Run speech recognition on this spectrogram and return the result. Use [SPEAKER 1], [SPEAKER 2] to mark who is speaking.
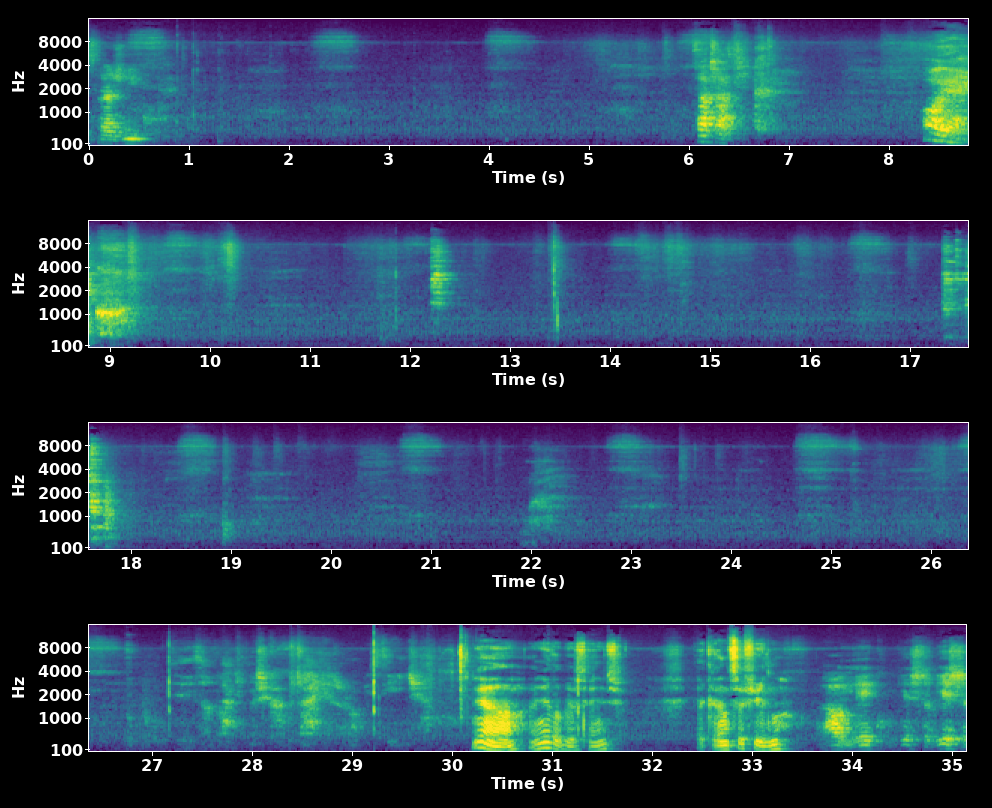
[SPEAKER 1] стражнику.
[SPEAKER 2] Ja, ja nie lubię zdjęć. Ja kręcę film.
[SPEAKER 1] Ojejku, jeszcze, jeszcze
